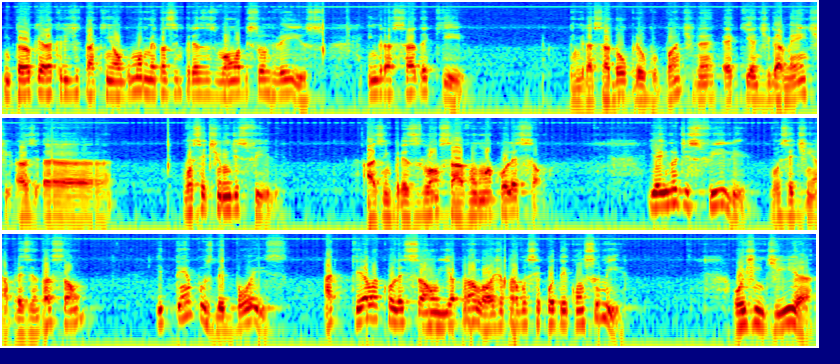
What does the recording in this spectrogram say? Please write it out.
Então eu quero acreditar que em algum momento as empresas vão absorver isso. Engraçado é que, engraçado ou preocupante, né, é que antigamente as, uh, você tinha um desfile as empresas lançavam uma coleção. E aí no desfile você tinha a apresentação e tempos depois aquela coleção ia para a loja para você poder consumir. Hoje em dia,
